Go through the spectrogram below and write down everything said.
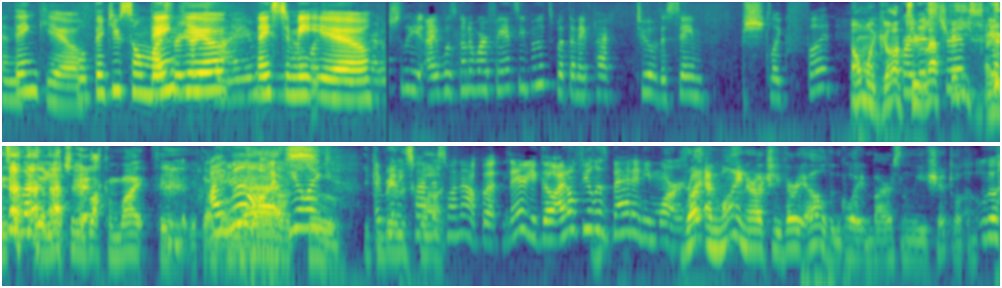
And Thank you. Well, thank you so much Thank for you. your time. Nice to meet you. Actually, I was gonna wear fancy boots, but then I packed two of the same, sh- like foot. Oh my god, For two this left trip? feet. Yeah, two left They're feet. matching the black and white theme that we've got. I know. on. I feel like You I can be in really the planned squad. this one out, but there you go. I don't feel as mm. bad anymore. Right, and mine are actually very old and quite embarrassingly shit looking. well,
